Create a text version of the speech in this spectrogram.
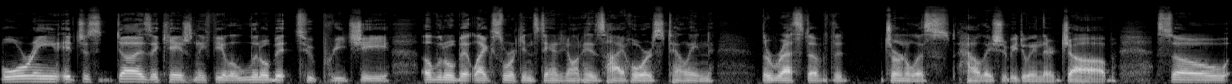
boring it just does occasionally feel a little bit too preachy a little bit like Sorkin standing on his high horse telling the rest of the journalists how they should be doing their job so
